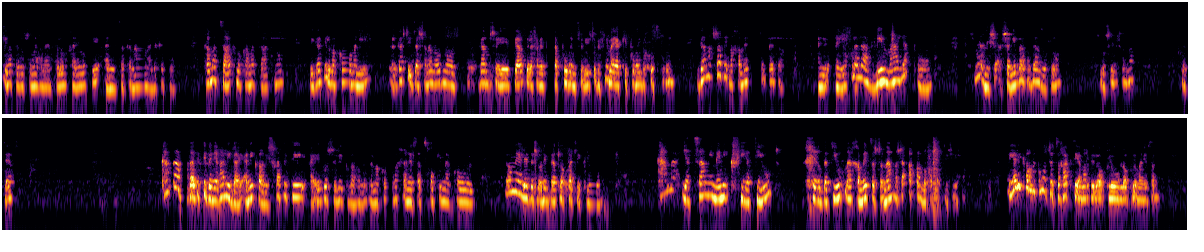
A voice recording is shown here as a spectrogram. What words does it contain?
אם אתה לא שומר עליי, אתה לא מחיה אותי, אני סכנה מהלכת פה. כמה צעקנו, כמה צעקנו, והגעתי למקום, אני הרגשתי את זה השנה מאוד מאוד, גם שתיארתי לכם את הפורים שלי, שבפנים היה כיפורים וחוץ פורים, גם עכשיו עם החמץ של פסח. אני, אני לא יכולה להבין מה היה פה. תשמע, אני שנים בעבודה הזאת, לא? 30 שנה? יותר? כמה עבדתי ונראה לי די, אני כבר נשחטתי, האגו שלי כבר במקום אחר, אני עושה צחוקים מהכל, לא נעלבת, לא נפגעת, לא אכפת לי כלום. כמה יצא ממני כפייתיות, חרדתיות מהחמץ השנה, מה שאף פעם לא חשבתי שיש. היה לי כבר מקומות שצחקתי, אמרתי לא, כלום, לא, כלום, אני עושה...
